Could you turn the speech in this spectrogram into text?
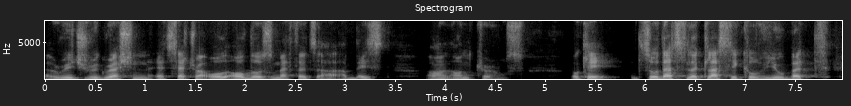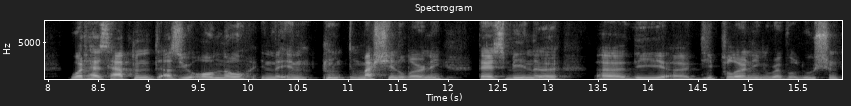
ridge regression, etc. All, all those methods are, are based on, on kernels. Okay, so that's the classical view, but what has happened, as you all know, in, in machine learning, there's been uh, the uh, deep learning revolution,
